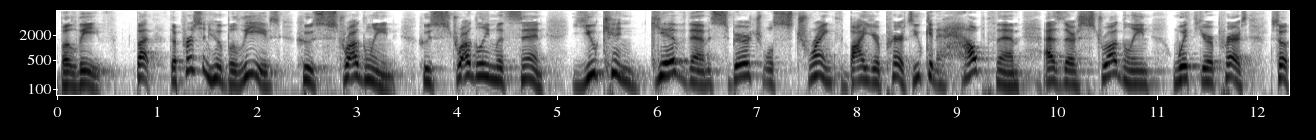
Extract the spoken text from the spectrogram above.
believe. But the person who believes, who's struggling, who's struggling with sin, you can give them spiritual strength by your prayers. You can help them as they're struggling with your prayers. So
